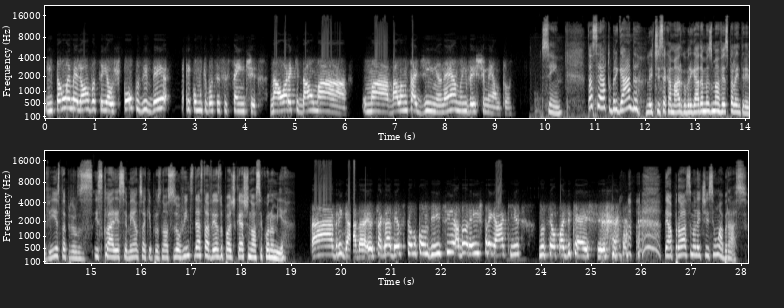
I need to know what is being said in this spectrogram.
Então é melhor você ir aos poucos e ver como que você se sente na hora que dá uma uma balançadinha, né, no investimento. Sim. Tá certo. Obrigada, Letícia Camargo. Obrigada mais uma vez pela entrevista, pelos esclarecimentos aqui para os nossos ouvintes, desta vez do podcast Nossa Economia. Ah, obrigada. Eu te agradeço pelo convite. Adorei estrear aqui no seu podcast. Até a próxima, Letícia. Um abraço.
